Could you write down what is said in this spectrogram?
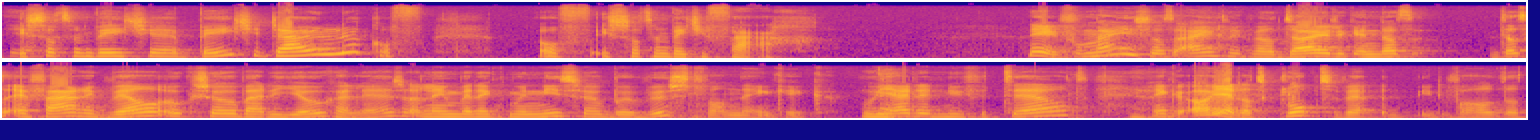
Ja. Is dat een beetje, beetje duidelijk of, of is dat een beetje vaag? Nee, voor mij is dat eigenlijk wel duidelijk. En dat, dat ervaar ik wel ook zo bij de yogales. Alleen ben ik me niet zo bewust van, denk ik. Hoe Nee. jij dit nu vertelt, Ja. denk ik, oh ja, dat klopt wel. In ieder geval, dat,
